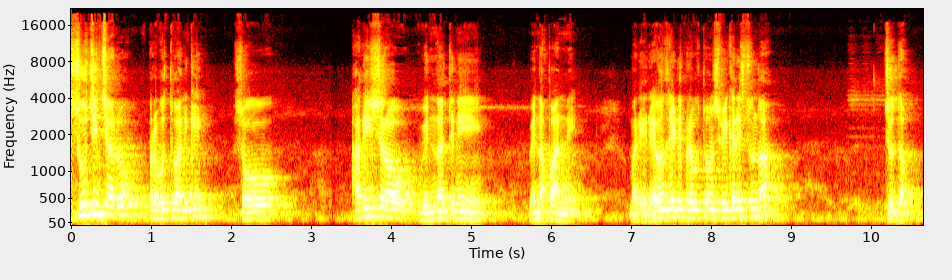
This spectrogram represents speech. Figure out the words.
సూచించారు ప్రభుత్వానికి. సో హరీష్ రావు విన్నతిని విన్నపాన్ని మరి రేవంత్ రెడ్డి ప్రభుత్వం స్వీకరిస్తుందా? చూద్దాం.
